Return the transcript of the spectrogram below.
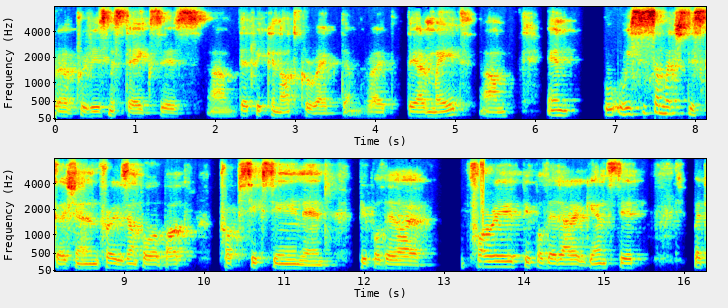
uh, previous mistakes is um, that we cannot correct them, right? They are made. Um, and we see so much discussion, for example, about Prop 16 and people that are for it, people that are against it. But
